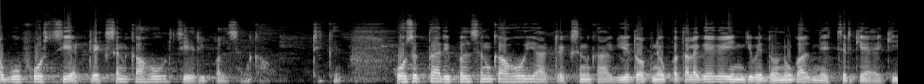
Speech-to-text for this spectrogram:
अब वो फोर्स चाहे अट्रैक्शन का हो चाहे रिपल्सन का हो। ठीक है। हो सकता है रिपल्सन का हो या अट्रैक्शन का, ये तो अपने को पता लगेगा इनके भाई दोनों का नेचर क्या है कि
